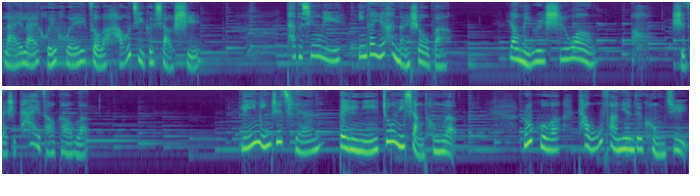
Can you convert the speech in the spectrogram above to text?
来来回回走了好几个小时，他的心里应该也很难受吧？让米瑞失望，哦，实在是太糟糕了。黎明之前，贝利尼终于想通了。如果他无法面对恐惧，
